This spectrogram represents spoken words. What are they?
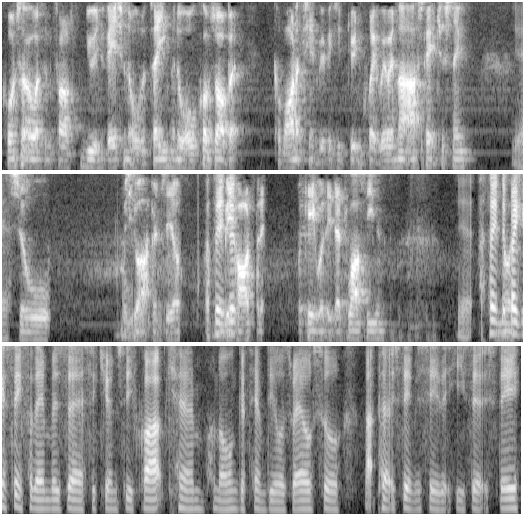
constantly looking for new investment all the time. I know all clubs are, but Kilmarnock seem to be doing quite well in that aspect just now. Yeah. So we'll see what happens there. I think it'll be hard for them to replicate what they did last season. Yeah, I think the biggest thing for them was uh, securing Steve Clarke um, on a longer term deal as well. So that put a statement to say that he's there to stay,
